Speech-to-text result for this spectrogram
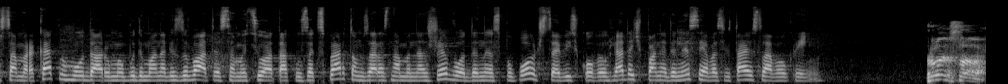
саме ракетного удару, ми будемо аналізувати саме цю атаку з експертом. Зараз з нами наживо Денис Попович, це військовий оглядач. Пане Денисе, я вас вітаю. Слава Україні. Героям слава!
